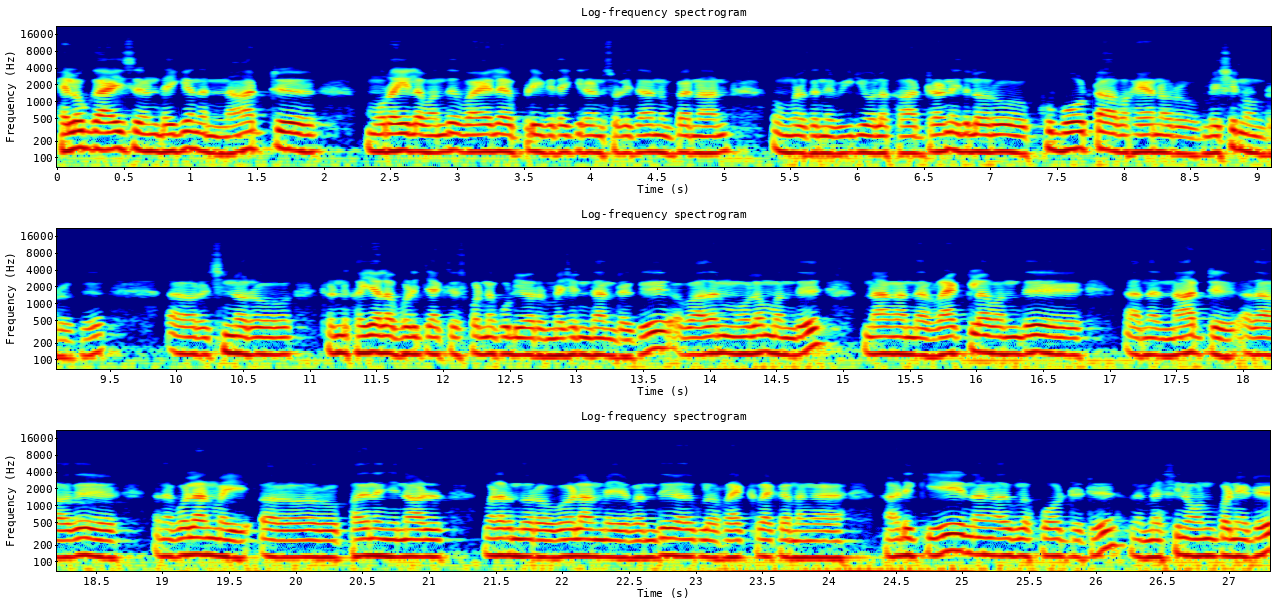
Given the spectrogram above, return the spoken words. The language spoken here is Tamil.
ஹலோ காய்ஸ் இன்றைக்கு அந்த நாட்டு முறையில் வந்து வயலை எப்படி விதைக்கிறேன்னு சொல்லி தான் இப்போ நான் உங்களுக்கு இந்த வீடியோவில் காட்டுறேன். இதில் ஒரு குபோட்டா வகையான ஒரு மெஷின் ஒன்று இருக்குது ஒரு சின்ன ஒரு ரெண்டு கையால் பிடிச்சி ஆக்சஸ் பண்ணக்கூடிய ஒரு மெஷின் தான் இருக்குது அப்போ அதன் மூலம் வந்து நாங்கள் அந்த ரேக்கில் வந்து அந்த நாட்டு அதாவது அந்த வேளாண்மை ஒரு பதினஞ்சு நாள் வளர்ந்த ஒரு வேளாண்மையை வந்து அதுக்குள்ளே ரேக் ரேக்கை நாங்கள் அடுக்கி நாங்கள் அதுக்குள்ளே போட்டுட்டு அந்த மெஷினை ஆன் பண்ணிவிட்டு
